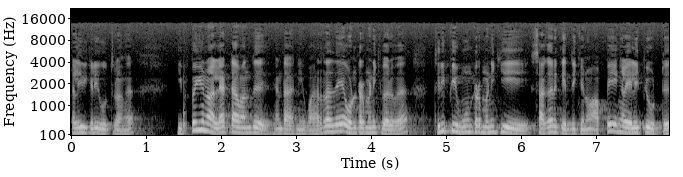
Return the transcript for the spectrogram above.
கழுவி கழுவி ஊற்றுறாங்க இப்போயும் நான் லேட்டாக வந்து ஏண்டா நீ வர்றதே ஒன்றரை மணிக்கு வருவ. திருப்பி மூன்றரை மணிக்கு சகருக்கு எந்திக்கணும் அப்போயே எங்களை எழுப்பி விட்டு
